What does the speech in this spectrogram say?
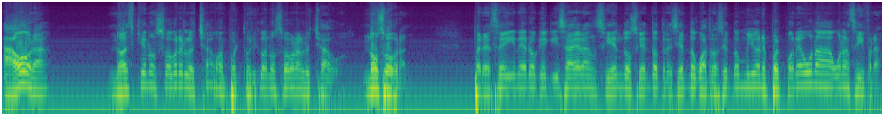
Ahora, no es que no sobren los chavos. En Puerto Rico no sobran los chavos. No sobran. Pero ese dinero que quizás eran 100, 200, 300, 400 millones, por poner una, una cifra,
